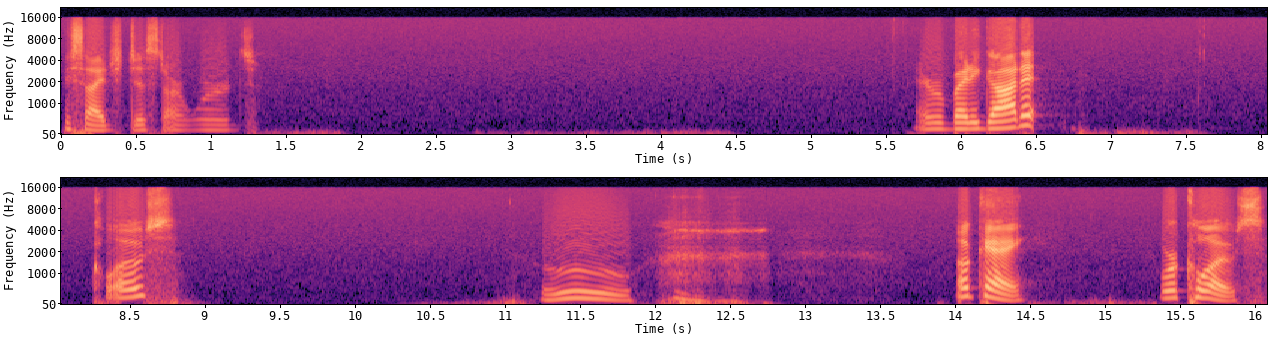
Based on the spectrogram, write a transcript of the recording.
besides just our words. Everybody got it? Close? Ooh. okay. We're close.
